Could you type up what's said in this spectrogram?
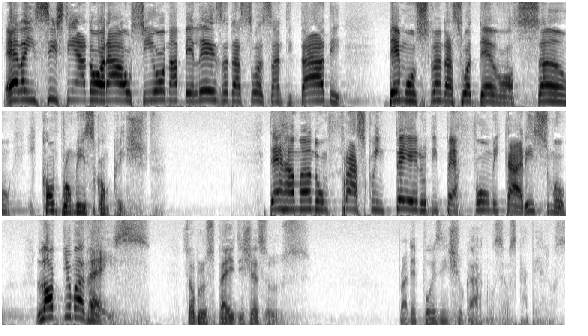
Ela insiste em adorar o Senhor na beleza da sua santidade, demonstrando a sua devoção e compromisso com Cristo. Derramando um frasco inteiro de perfume caríssimo, logo de uma vez, sobre os pés de Jesus, para depois enxugar com seus cabelos.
